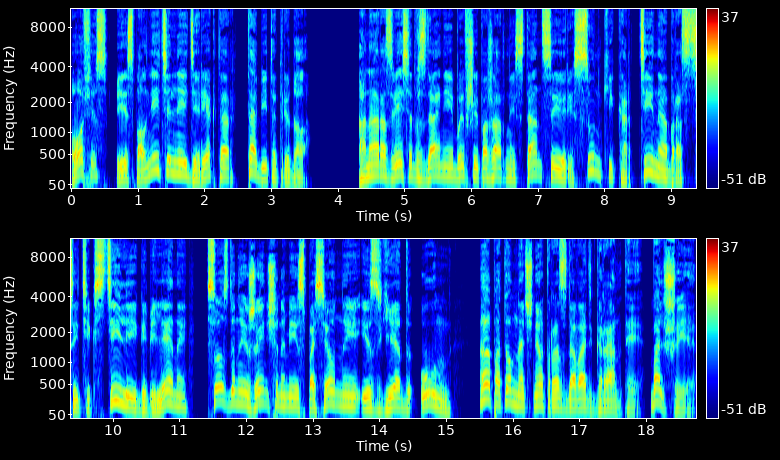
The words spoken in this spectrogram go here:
офис и исполнительный директор Табита Трюдо. Она развесит в здании бывшей пожарной станции рисунки, картины, образцы текстиля и гобелены, созданные женщинами и спасенные из Ед-Ун — а потом начнет раздавать гранты, большие.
